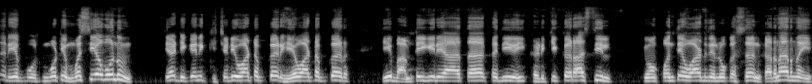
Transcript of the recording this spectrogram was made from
तर हे मोठे मसिया बनून त्या ठिकाणी खिचडी वाटप कर हे वाटप कर ही भामटेगिरी आता कधी ही खडकी कर असतील किंवा कोणते वाढते लोक सहन करणार नाही.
